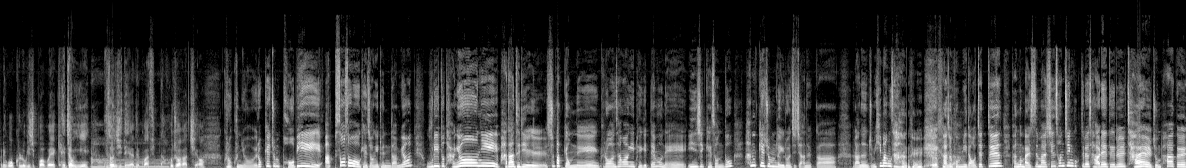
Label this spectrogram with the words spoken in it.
그리고 근로기준법의 개정이 아. 우선시 돼야 될 것 같습니다. 호주와 같이요. 그렇군요. 이렇게 좀 법이 앞서서 개정이 된다면 우리도 당연히 받아들일 수밖에 없는 그런 상황이 되기 때문에 인식 개선도 함께 좀 더 이루어지지 않을까라는 좀 희망사항을 그렇습니다. 가져봅니다. 어쨌든 방금 말씀하신 선진국들의 사례들을 잘 좀 파악을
